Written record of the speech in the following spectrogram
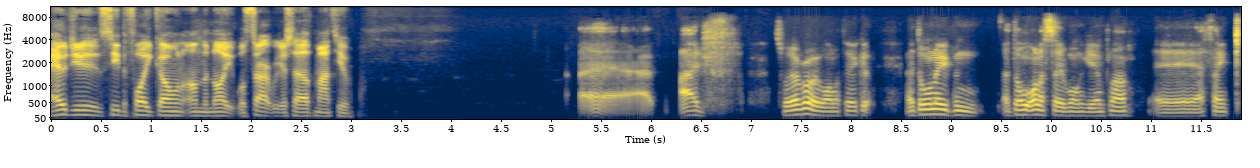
how do you see the fight going on the night? We'll start with yourself, Matthew. Uh, I it's whatever I want to take it. I don't even I don't want to say one game plan. Uh, I think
